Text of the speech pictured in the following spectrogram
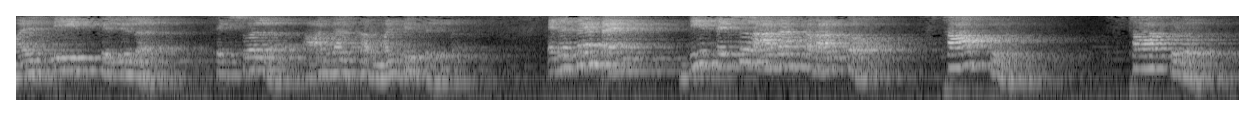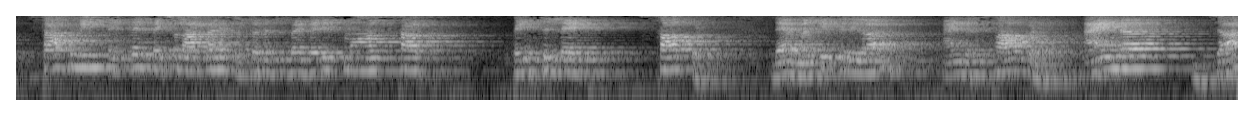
multicellular sexual organs are multicellular at the same time these sexual organs are also stalked stalked stalk means entire sexual organ is represented by very small stalk pedicellate stalked they are multicellular and stalked and uh, jacketed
